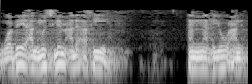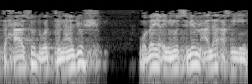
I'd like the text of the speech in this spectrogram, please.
وبيع المسلم على أخيه النهي عن التحاسد والتناجش وبيع المسلم على أخيه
